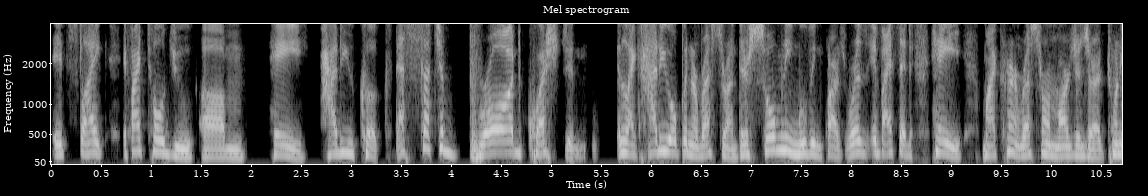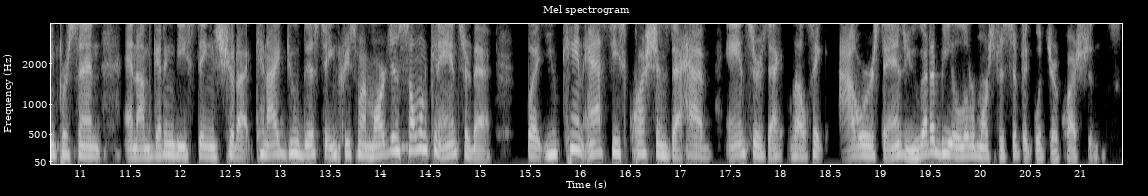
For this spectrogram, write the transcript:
It's like if I told you, um, hey, how do you cook? That's such a broad question. Like, how do you open a restaurant? There's so many moving parts. Whereas if I said, hey, my current restaurant margins are at 20% and I'm getting these things, should I, can I do this to increase my margins? Someone can answer that. But you can't ask these questions that have answers that will take hours to answer. You got to be a little more specific with your questions.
